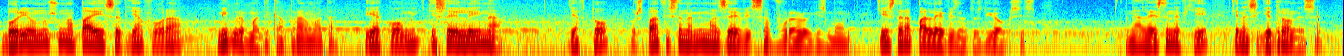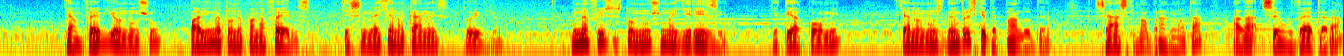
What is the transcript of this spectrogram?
μπορεί ο νους σου να πάει σε διάφορα μη πνευματικά πράγματα ή ακόμη και σε ελεηνά. Γι' αυτό προσπάθησε να μην μαζεύεις σαβούρα λογισμών και ύστερα παλεύεις να τους διώξεις. Να λες την ευχή και να συγκεντρώνεσαι. Και αν φεύγει ο νους σου, πάλι να τον επαναφέρεις και συνέχεια να κάνεις το ίδιο. Μην αφήσεις τον νους σου να γυρίζει, γιατί ακόμη και αν ο νους δεν βρίσκεται πάντοτε σε άσχημα πράγματα, αλλά σε ουδέτερα,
